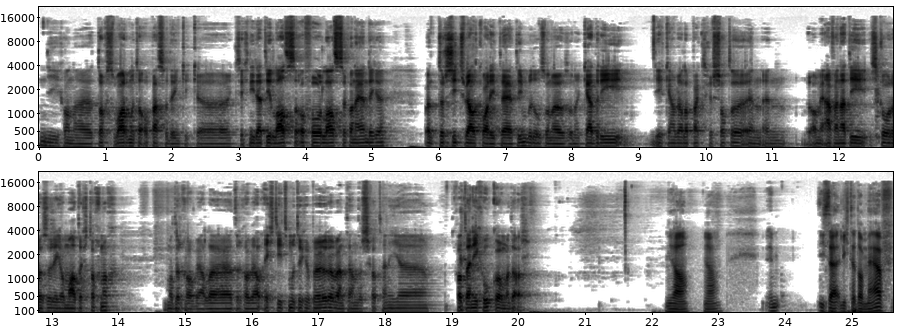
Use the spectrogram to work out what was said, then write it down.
Die gaan eh, toch zwaar moeten oppassen, denk ik. Eh, ik zeg niet dat die laatste of voorlaatste gaan eindigen. Want er zit wel kwaliteit in. Ik bedoel, zo'n zo'n Kadri, die kan wel een pakje shotten. En, en ja, met Avenatti scoren ze regelmatig toch nog. Maar er gaat wel, eh, er gaat wel echt iets moeten gebeuren, want anders gaat dat niet, eh, gaat dat niet goed komen daar. Ja, ja. En Is dat, ligt dat aan mij of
